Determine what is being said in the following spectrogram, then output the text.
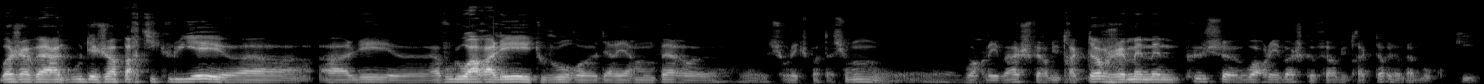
Moi j'avais un goût déjà particulier euh, à, à aller à vouloir aller toujours derrière mon père sur l'exploitation, voir les vaches, faire du tracteur. J'aimais même plus voir les vaches que faire du tracteur. Il y en a beaucoup qui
